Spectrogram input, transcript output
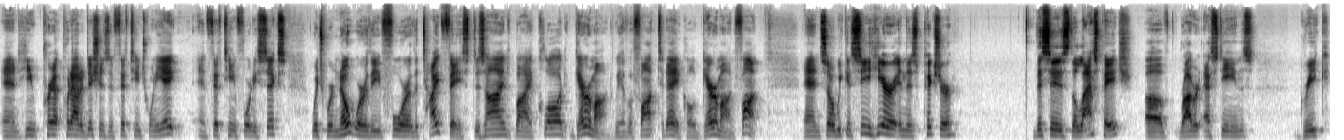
And he put out editions in 1528 and 1546 which were noteworthy for the typeface designed by Claude Garamond. We have a font today called Garamond font. And so we can see here in this picture, this is the last page of Robert Estienne's Greek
